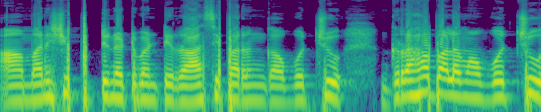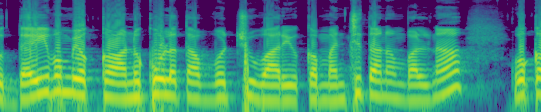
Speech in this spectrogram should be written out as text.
ఆ మనిషి పుట్టినటువంటి రాశి పరంగా అవ్వచ్చు గ్రహ బలం అవ్వచ్చు దైవం యొక్క అనుకూలత అవ్వచ్చు వారి యొక్క మంచితనం వలన ఒక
